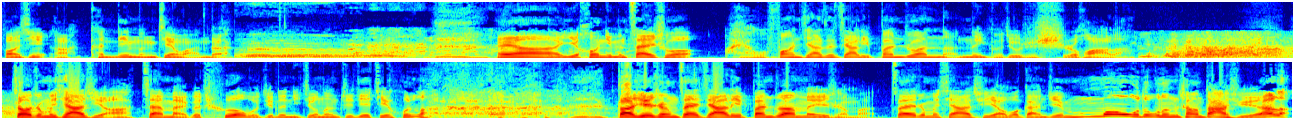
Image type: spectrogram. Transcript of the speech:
放心啊，肯定能建完的。哎呀，以后你们再说，哎呀，我放假在家里搬砖呢，那可就是实话了。照这么下去啊，再买个车，我觉得你就能直接结婚了。大学生在家里搬砖没什么，再这么下去啊，我感觉猫都能上大学了。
